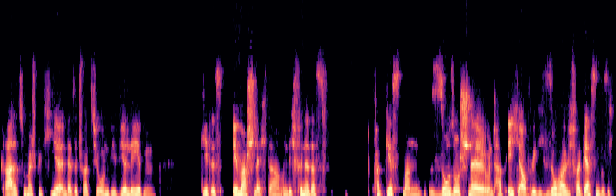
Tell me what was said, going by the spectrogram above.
gerade zum Beispiel hier in der Situation, wie wir leben, geht es immer schlechter. Und ich finde, das vergisst man so, so schnell und habe ich auch wirklich so häufig vergessen, dass ich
